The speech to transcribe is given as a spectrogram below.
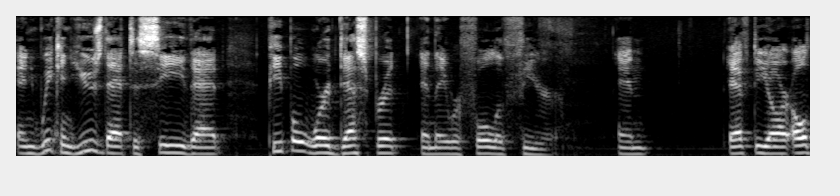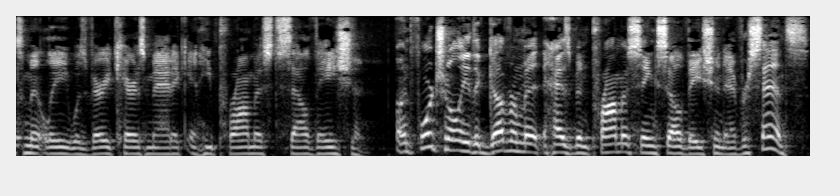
And we can use that to see that people were desperate and they were full of fear. And FDR ultimately was very charismatic and he promised salvation. Unfortunately, the government has been promising salvation ever since.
